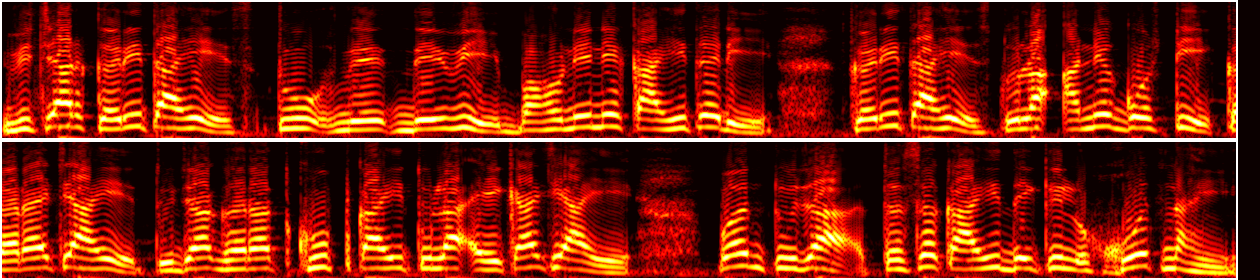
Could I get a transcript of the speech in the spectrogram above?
विचार करीत आहेस. तू दे- देवी भावनेने काहीतरी करीत आहेस. तुला अनेक गोष्टी करायच्या आहेत. तुझ्या घरात खूप काही तुला ऐकायचे आहे. पण तुझा तसं काही देखील होत नाही.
